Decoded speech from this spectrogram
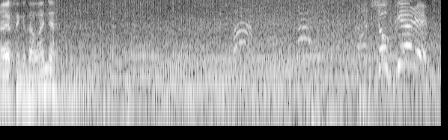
I don't think it's that line so get it!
